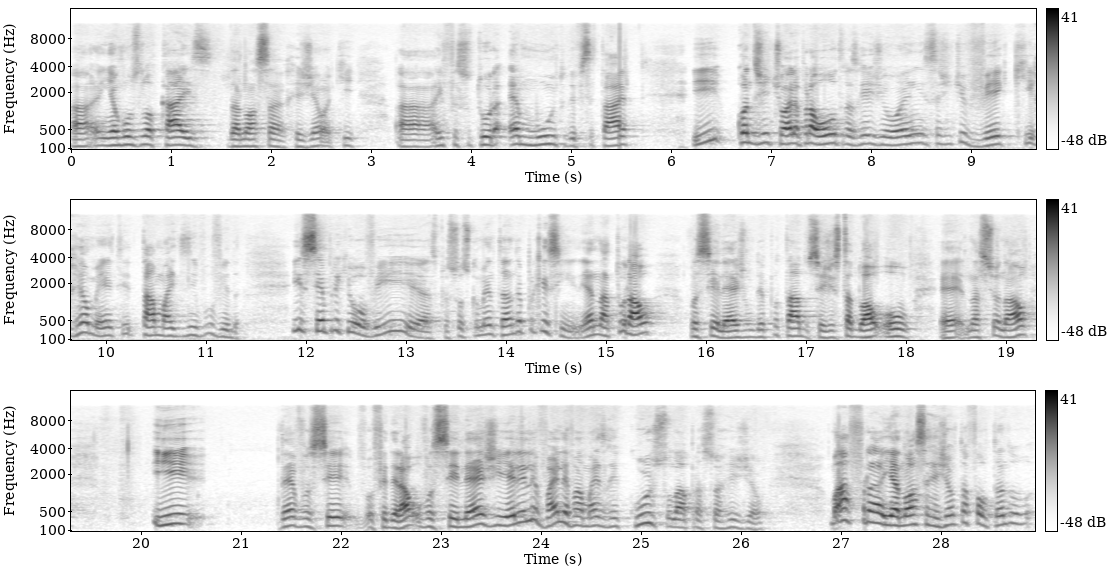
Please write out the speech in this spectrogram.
Ah, em alguns locais da nossa região aqui, a infraestrutura é muito deficitária. E quando a gente olha para outras regiões, a gente vê que realmente está mais desenvolvida. E sempre que eu ouvi as pessoas comentando, é porque assim, é natural você elege um deputado, seja estadual ou é, nacional, e né, você, o federal, você elege ele, ele vai levar mais recurso lá para a sua região. Mafra e a nossa região está faltando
